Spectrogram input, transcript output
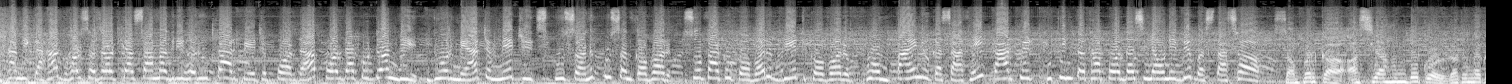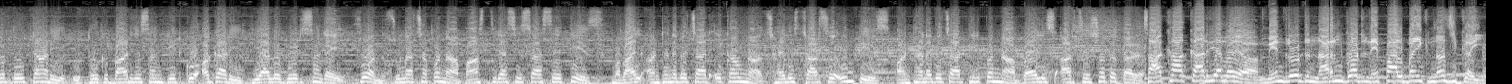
हामी कहाँ? घर सजावटका सामग्रीहरू कार्पेट पर्दा पर्दाको डन्डी doormat mattress cushion cushion cover सोफाको cover bed cover foam पाइनुका साथै कार्पेट फिटिङ तथा पर्दा सिलाउने व्यवस्था छ। सम्पर्क आसिया होम डेकोर रत्नगर दुई टाढी उद्योग वाणिज्य सङ्गीतको अगाडि दियालो बेड सँगै फोन शून्य छपन्न पाँच तिरासी सात सय तिस मोबाइल अन्ठानब्बे चार एकाउन्न छयालिस चार सय उन्तिस अन्ठानब्बे चार त्रिपन्न बयालिस आठ सय सतहत्तर। शाखा कार्यालय main road Narayangarh Nepal bank नजिकै।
